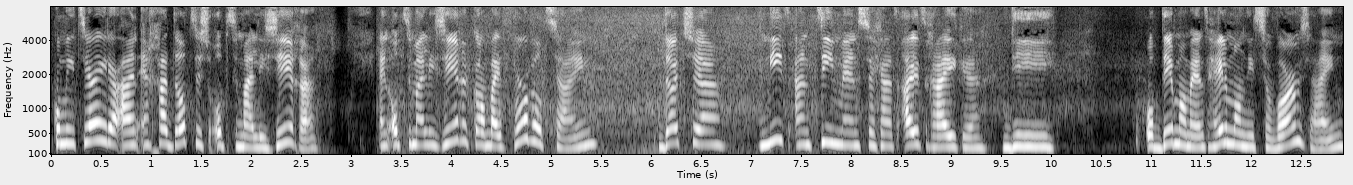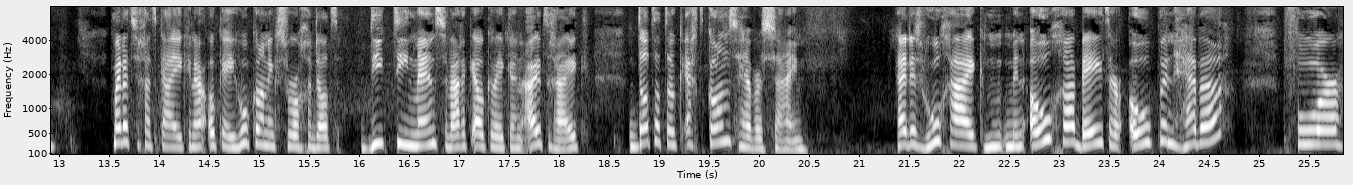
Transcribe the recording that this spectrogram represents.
Committeer je eraan en ga dat dus optimaliseren. En optimaliseren kan bijvoorbeeld zijn dat je niet aan tien mensen gaat uitreiken die op dit moment helemaal niet zo warm zijn. Maar dat je gaat kijken naar, oké, hoe kan ik zorgen dat die tien mensen waar ik elke week aan uitreik, dat dat ook echt kanshebbers zijn. dus hoe ga ik mijn ogen beter open hebben voor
